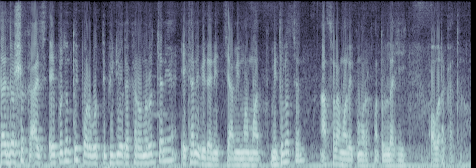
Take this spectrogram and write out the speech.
তাই দর্শক, আজ এই পর্যন্তই। পরবর্তী ভিডিও দেখার অনুরোধ জানিয়ে এখানে বিদায় নিচ্ছি। আমি মোহাম্মদ মিথুল হোসেন। আসসালামু আলাইকুম রহমতুল্লাহি অবরাকাতু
